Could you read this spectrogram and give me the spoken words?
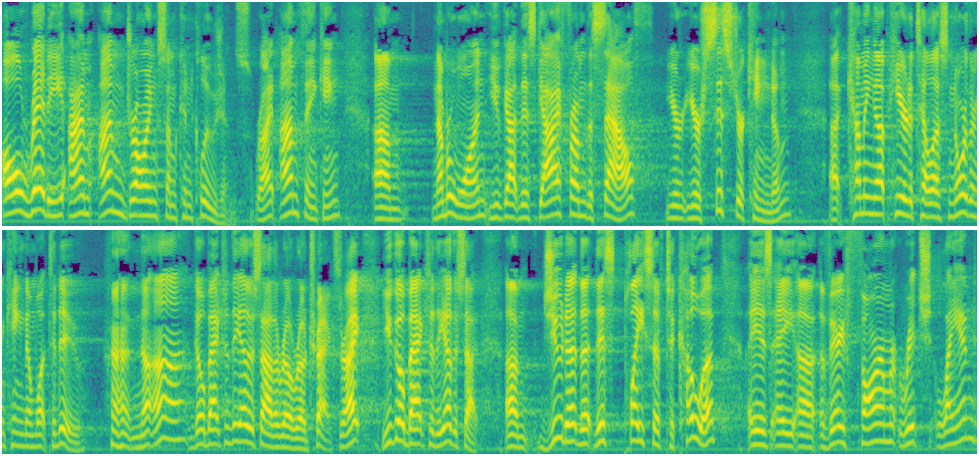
already I'm, I'm drawing some conclusions, right? I'm thinking, um, number one, you've got this guy from the south your, your sister kingdom, uh, coming up here to tell us northern kingdom what to do. Nuh-uh. Go back to the other side of the railroad tracks, right? You go back to the other side. Um, Judah, the, this place of Tekoa, is a, uh, a very farm rich land.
